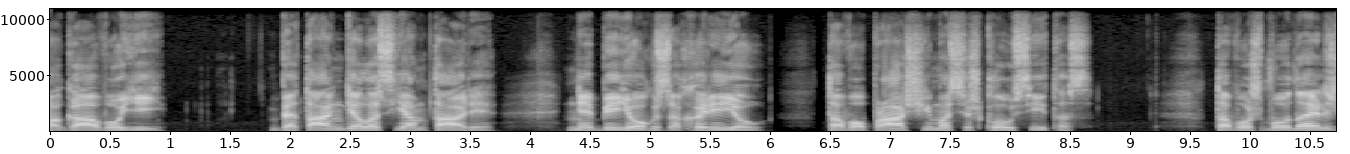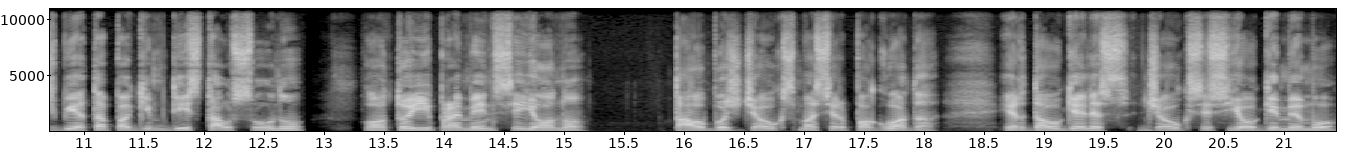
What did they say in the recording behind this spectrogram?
pagavo jį. Bet angelas jam tarė, nebijok Zacharijau, tavo prašymas išklausytas. Tavo žmona Elžbieta pagimdys tau sūnų, o tu jį praminsi Jonu. Tau bus džiaugsmas ir paguoda, ir daugelis džiaugsis jo gimimu,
